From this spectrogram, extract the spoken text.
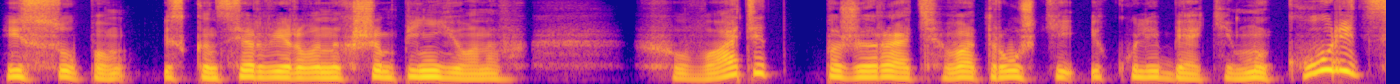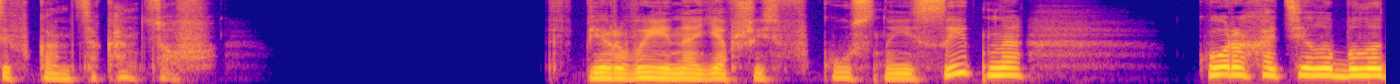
и супом из консервированных шампиньонов — Хватит пожирать ватрушки и кулебяки. Мы курицы, в конце концов. Впервые наевшись вкусно и сытно, Кора хотела было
